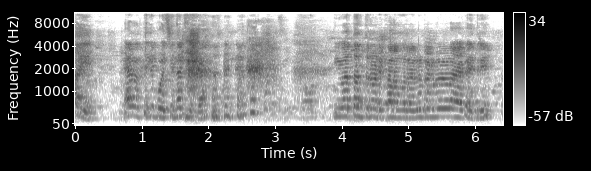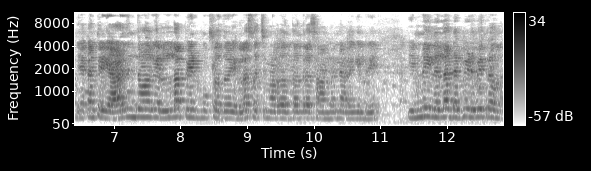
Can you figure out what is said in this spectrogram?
ತಾಯಿ. ಯಾರ ತಲೆ ಬೋಚಿನ ನಡ್ಸಿಕ ಇವತ್ತಂತೂ ನೋಡಿಪ್ಪ ನಮ್ಮ ರಗಡ್ ರಗಡ್ ಆಗೈತ್ರಿ ಯಾಕಂತೇಳಿ ಎರಡು ದಿನದೊಳಗೆ ಎಲ್ಲ ಪೇಂಟ್ ಮುಗಿಸೋದು, ಎಲ್ಲ ಸ್ವಚ್ಛ ಮಾಡೋದು ಅಂತಂದ್ರೆ ಸಾಮಾನ್ಯ ಆಗಂಗಿಲ್ರಿ ಇನ್ನು ಇಲ್ಲೆಲ್ಲ ಡಬ್ಬಿ ಇಡ್ಬೇಕ್ರಿ ಅವ್ನ.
